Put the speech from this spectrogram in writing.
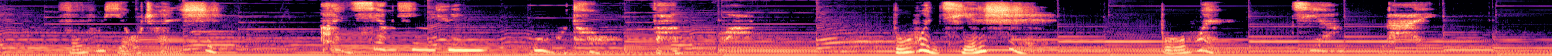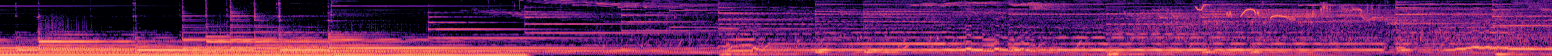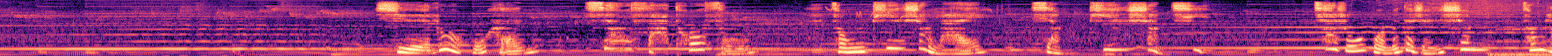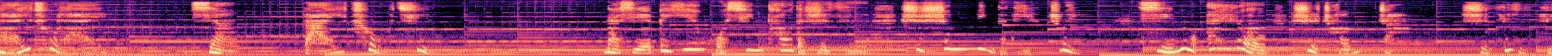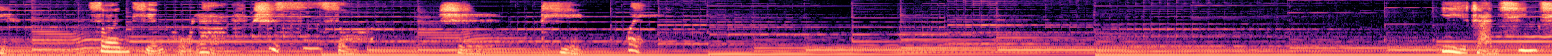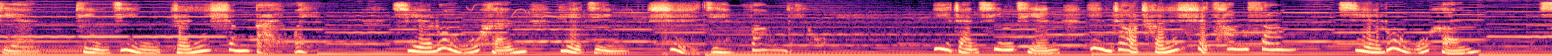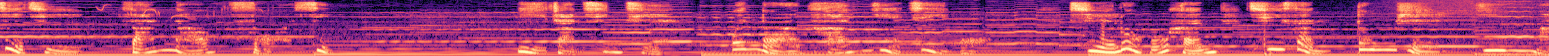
浮游尘世，暗香氤氲，雾透繁华。不问前世，不问今。雪落无痕，潇洒脱俗，从天上来，向。天上去，恰如我们的人生从来处来，向来处去。那些被烟火熏陶的日子，是生命的点缀；喜怒哀乐是成长，是历练；酸甜苦辣是思索，是品味。一盏清浅，品尽人生百味；雪落无痕，阅尽世间风流。一盏清浅，映照尘世沧桑；雪落无痕，卸去烦恼琐屑。一盏清浅，温暖寒夜寂寞。雪落无痕，驱散冬日阴霾；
